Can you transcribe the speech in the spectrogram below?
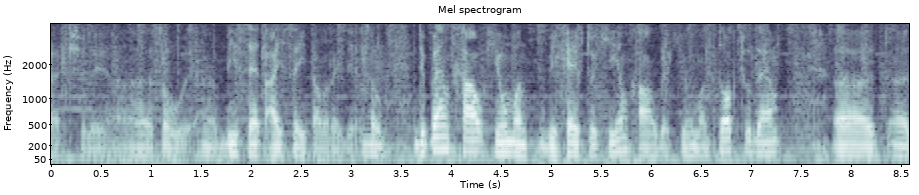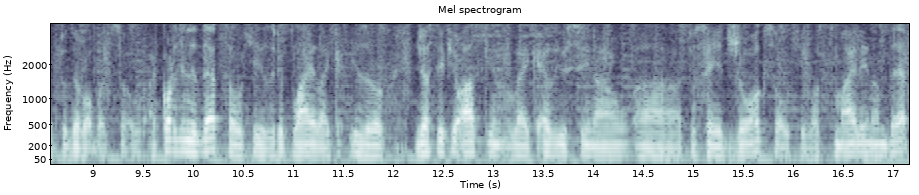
actually. Uh, so uh, be said, I say it already. So depends how human behave to him, how the human talk to them, uh, uh, to the robot. So accordingly that, so his reply like either just if you ask him like as you see now uh, to say a joke, so he was smiling on that.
